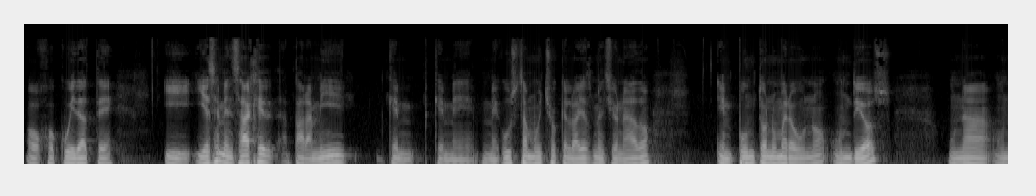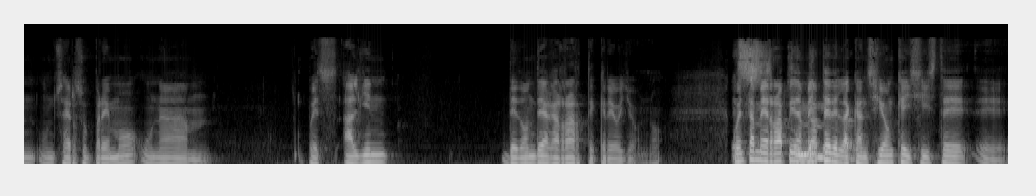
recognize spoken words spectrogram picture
ojo, cuídate. Y, ese mensaje para mí que, que me, me gusta mucho que lo hayas mencionado, en punto número uno, un Dios, una, un, ser supremo, una, pues alguien de dónde agarrarte, creo yo, ¿no? Cuéntame rápidamente de la canción que hiciste eh,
